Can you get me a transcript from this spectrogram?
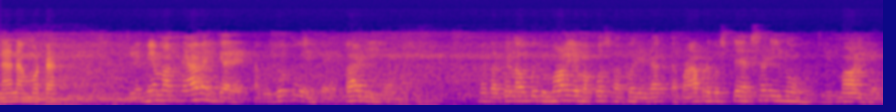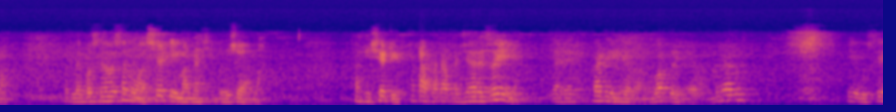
નાના મોટા. એટલે મહેમાનને આવે ને ત્યારે આપણે જોતું હોય ને ત્યારે કાઢી લેવામાં નકર પહેલાં બધું માળિયામાં કોસમાં ભરી રાખતા, પણ આપણે બસ ત્યારે સડી ન હોતી માળિયામાં. એટલે પછી હવે છે ને શેટીમાં નાખી દઉં છું આમાં. આખી શેટી ફટાફટ આપણે જ્યારે જઈએ ત્યારે કાઢી લેવાનું, વાપરી લેવાનું, બરાબર? એવું છે.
